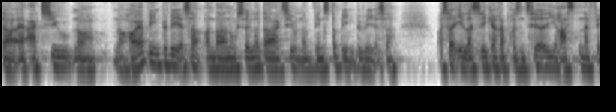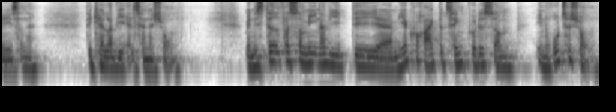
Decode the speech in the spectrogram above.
der er aktive, når, når højre ben bevæger sig, og der er nogle celler, der er aktive, når venstre ben bevæger sig, og så ellers ikke er repræsenteret i resten af faserne. Det kalder vi alternation. Men i stedet for, så mener vi, det er mere korrekt at tænke på det som en rotation.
